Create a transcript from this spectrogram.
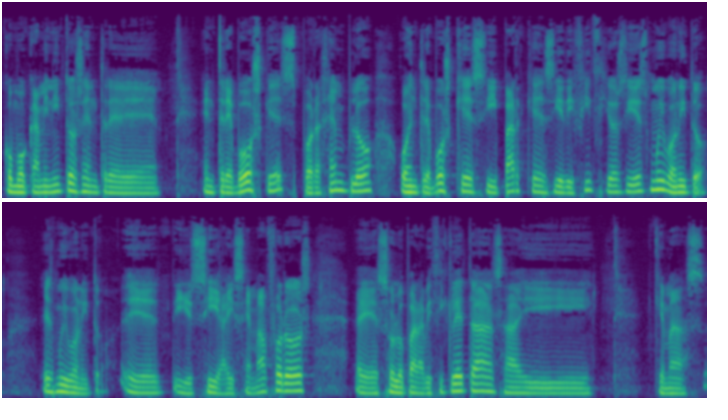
como caminitos entre, entre bosques, por ejemplo, o entre bosques y parques y edificios, y es muy bonito, es muy bonito. Eh, y sí, hay semáforos eh, solo para bicicletas, hay... ¿Qué más?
